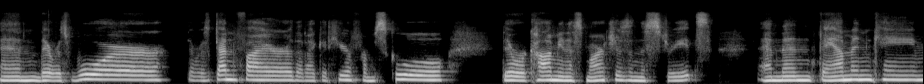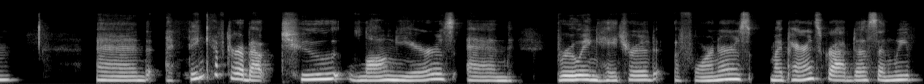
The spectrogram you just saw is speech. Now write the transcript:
And there was war, there was gunfire that I could hear from school. There were communist marches in the streets. And then famine came. And I think after about two long years and brewing hatred of foreigners, my parents grabbed us and we,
